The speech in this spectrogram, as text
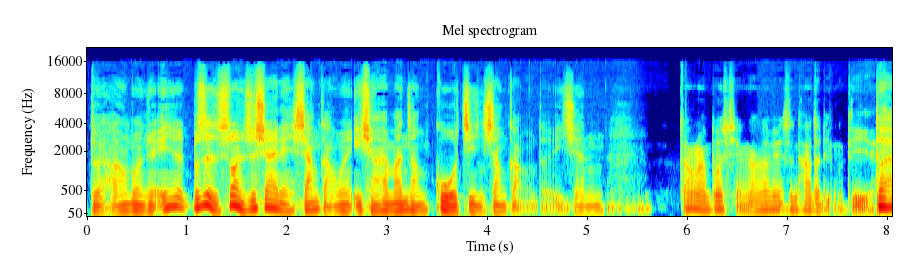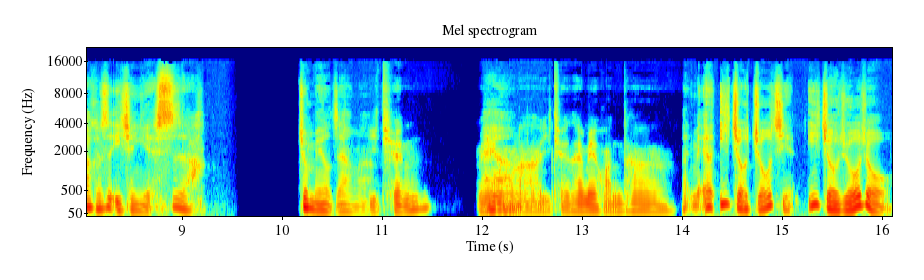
对，好像不能去，因为不是说你是现在连香港问，以前还蛮常过境香港的。以前当然不行啊，那边是他的领地。对啊，可是以前也是啊。就没有这样啊？以前没有啦，哎、以前还没还他、啊，没有一九九几一九九九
